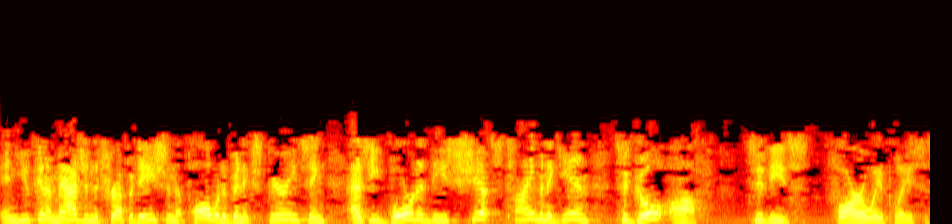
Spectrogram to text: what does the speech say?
and you can imagine the trepidation that Paul would have been experiencing as he boarded these ships time and again to go off to these faraway places.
